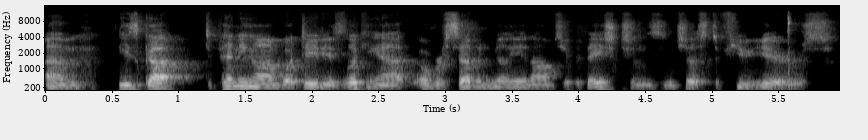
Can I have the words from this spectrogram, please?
um, he's got, depending on what data he's looking at, over 7 million observations in just a few years.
